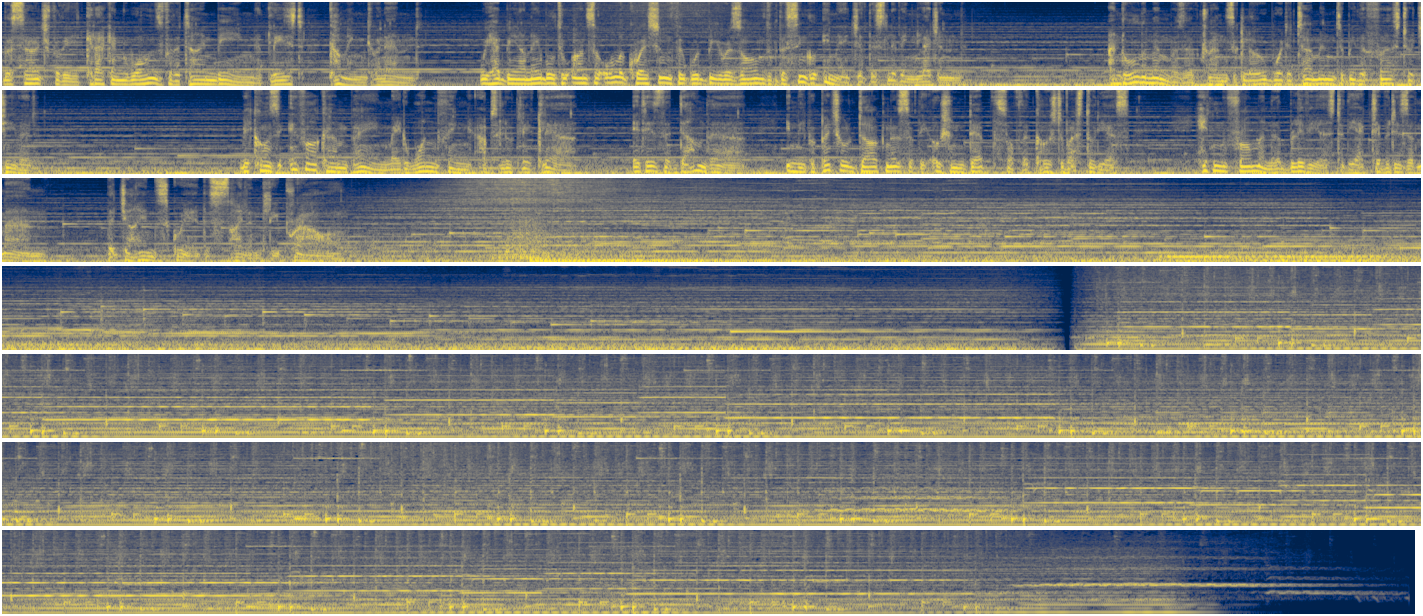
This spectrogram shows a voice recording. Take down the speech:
The search for the Kraken was, for the time being at least, coming to an end. We had been unable to answer all the questions that would be resolved with a single image of this living legend. And all the members of TransGlobe were determined to be the first to achieve it. Because if our campaign made one thing absolutely clear, it is that down there, in the perpetual darkness of the ocean depths off the coast of Asturias, hidden from and oblivious to the activities of man, the giant squid silently prowl.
